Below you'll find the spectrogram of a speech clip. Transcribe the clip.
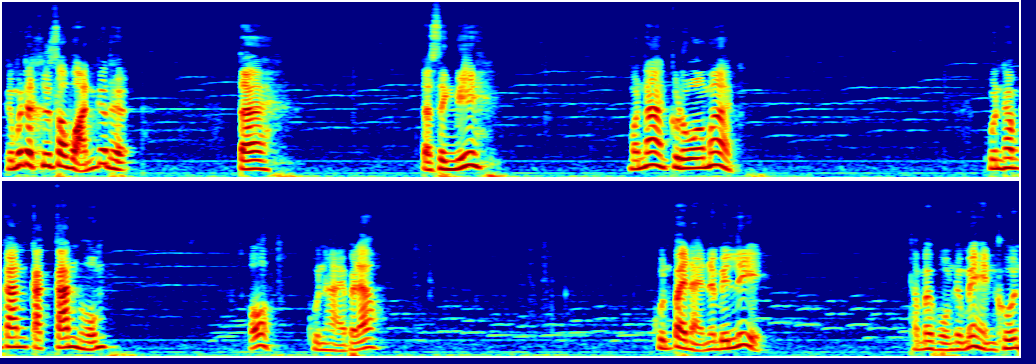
ถึงมันจะคือสวรรค์ก็เถอะ แต่ แต่สิ่งนี้ มันน่ากลัวมาก คุณทำการกักกันผม โอ้ คุณหายไปแล้ว คุณไปไหนนะบิลลี่ทำไมผมถึงไม่เห็นคุณ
